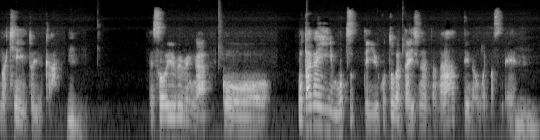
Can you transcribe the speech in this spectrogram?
まあ、敬意というか、うんそういう部分が、こう、お互い持つっていうことが大事なんだなっていうのは思いますね。うん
